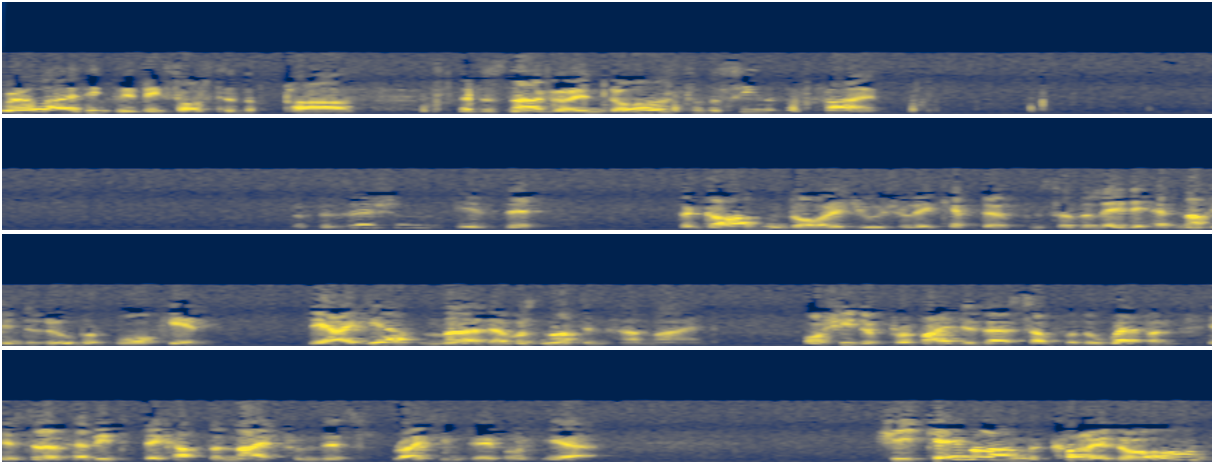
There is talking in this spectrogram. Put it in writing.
Well, I think we've exhausted the path. Let us now go indoors to the scene of the crime. The position is this. The garden door is usually kept open, so the lady had nothing to do but walk in. The idea of murder was not in her mind. Or she'd have provided herself with a weapon instead of having to pick up the knife from this writing table here. She came along the corridor,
